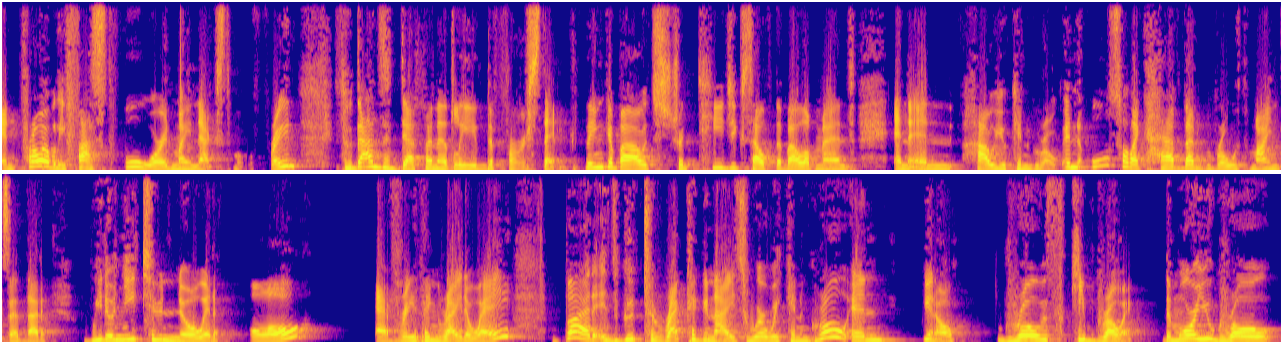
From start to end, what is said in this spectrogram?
and probably fast forward my next move, right? So that's definitely the first thing. Think about strategic self-development and, and how you can grow. And also like have that growth mindset that we don't need to know it all everything right away, but it's good to recognize where we can grow and, you know, growth keep growing. The more you grow,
